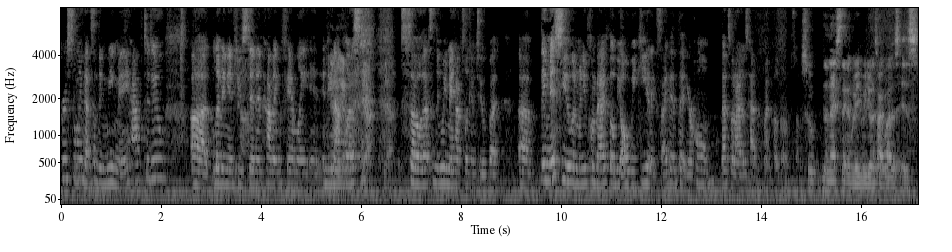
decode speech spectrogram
personally. That's something we may have to do. Uh, living in Houston and having family in Indianapolis, Yeah, yeah. so that's something we may have to look into. But um, they miss you, and when you come back, they'll be all wheeky and excited that you're home. That's what I always had with my pogo. So. So the next thing that we, we do want to talk about is, is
